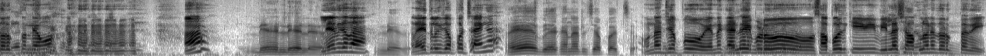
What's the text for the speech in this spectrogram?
దొరుకుతుందేమో? ఆ? లేదు లేదు లేదు. కదా? లేదు. రైతులకు చెప్పొచ్చా ఇంకా? ఏ బేకన్నట్లు చెప్పొచ్చు. ఉన్నది చెప్పు. ఎందుకంటే ఇప్పుడు సపోజ్కి వీళ్ళ షాప్లోనే దొరుకుతుంది.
